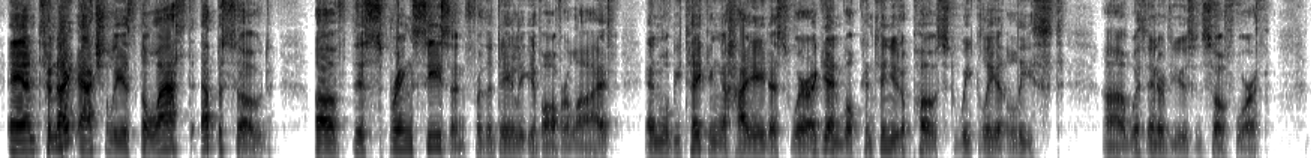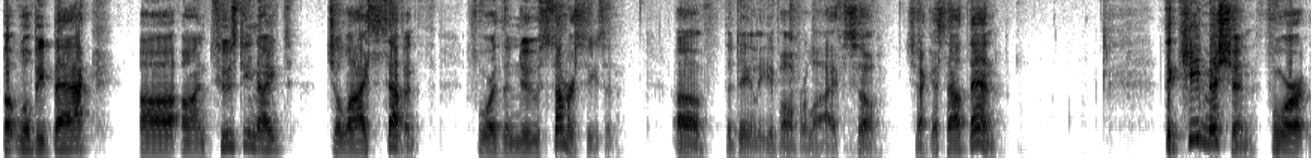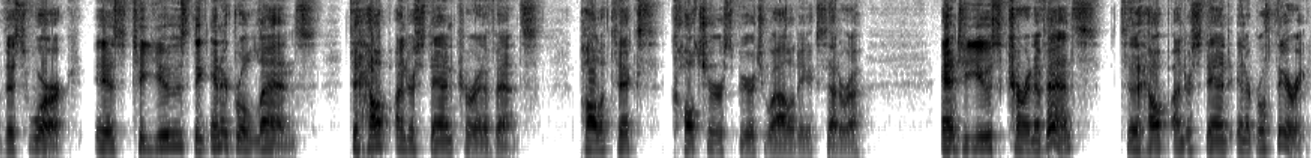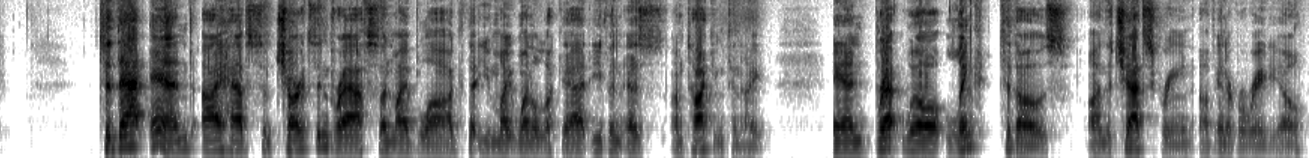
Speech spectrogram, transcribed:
And tonight actually is the last episode of this spring season for the Daily Evolver Live. And we'll be taking a hiatus where, again, we'll continue to post weekly at least uh, with interviews and so forth. But we'll be back uh, on Tuesday night, July 7th, for the new summer season of the Daily Evolver Live. So check us out then. The key mission for this work is to use the integral lens to help understand current events, politics, culture, spirituality, etc., and to use current events to help understand integral theory. To that end, I have some charts and graphs on my blog that you might want to look at, even as I'm talking tonight. And Brett will link to those on the chat screen of Integral Radio.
